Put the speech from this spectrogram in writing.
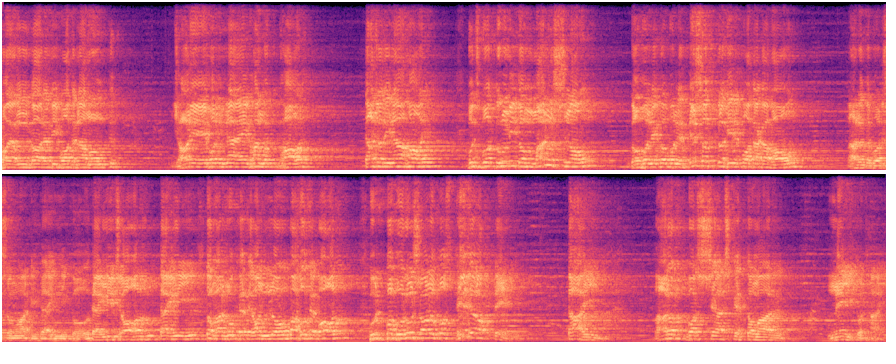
ভয়ঙ্কর বিপদ নামক, ঝড়ে বন্যায় ভাঙুক ঘর। তা যদি না হয়, বুঝব তুমি তো মানুষ নও গোপনে গোপনে দেশদ্রোহীর পতাকা বও। ভারতবর্ষ মাটি দেয়নি গো, দেয়নি জল, দেয়নি তোমার মুখেতে অন্ন, বাহুতে বল। পূর্বপুরুষ অনুপস্থিত রক্তে। তাই ভারতবর্ষে আজকে তোমার নেই কোথায়।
